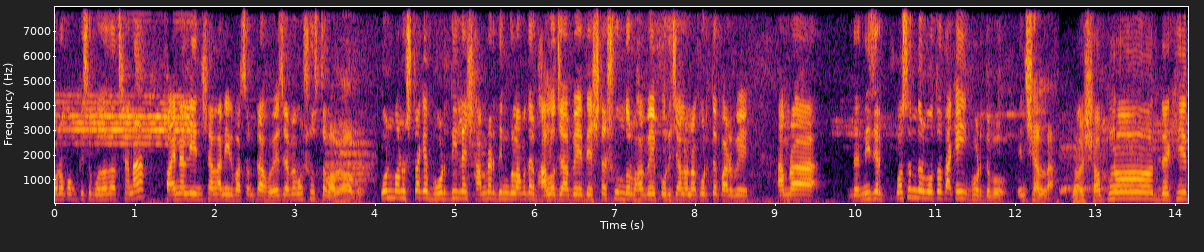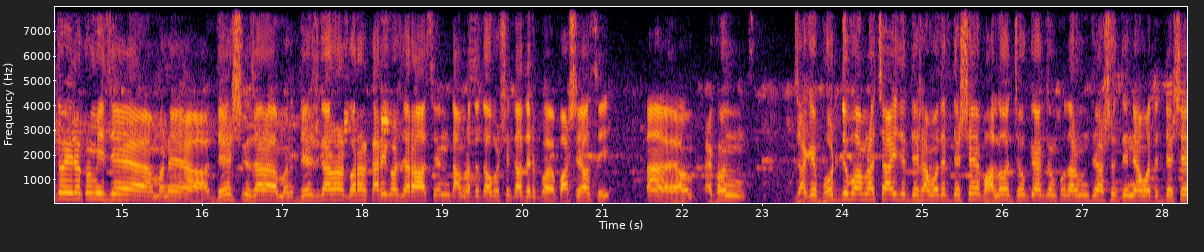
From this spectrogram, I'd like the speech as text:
ওরকম কিছু বোঝা যাচ্ছে না। ফাইনালি ইনশাল্লাহ নির্বাচনটা হয়ে যাবে এবং সুস্থভাবে হবে। কোন মানুষটাকে ভোট দিলে সামনের দিনগুলো আমাদের ভালো যাবে, দেশটা সুন্দরভাবে পরিচালনা করতে পারবে, আমরা নিজের পছন্দের মতো তাকেই ভোট দেবো ইনশাল্লাহ স্বপ্ন দেখি তো এরকমই যে মানে দেশ যারা মানে দেশ গড়ার গড়ার কারিগর যারা আছেন, আমরা তো অবশ্যই তাদের পাশে আছি। হ্যাঁ এখন যাকে ভোট দেবো, আমরা চাই যে দেশ, আমাদের দেশে ভালো, যোগ্য একজন প্রধানমন্ত্রী আসুক, যিনি আমাদের দেশে,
